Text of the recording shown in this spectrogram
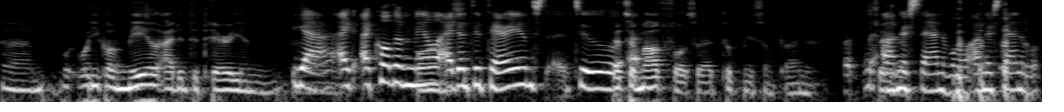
um, what do you call male identitarian? Uh, yeah, I, I call them male identitarians to. That's a uh, mouthful, so it took me some time to understandable understandable.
